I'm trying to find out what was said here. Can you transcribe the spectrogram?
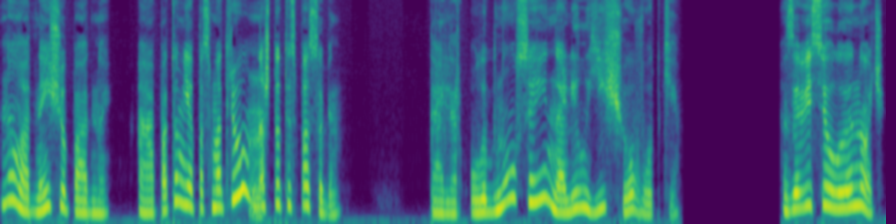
«Ну ладно, еще по одной. А потом я посмотрю, на что ты способен». Тайлер улыбнулся и налил еще водки. «За веселую ночь»,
